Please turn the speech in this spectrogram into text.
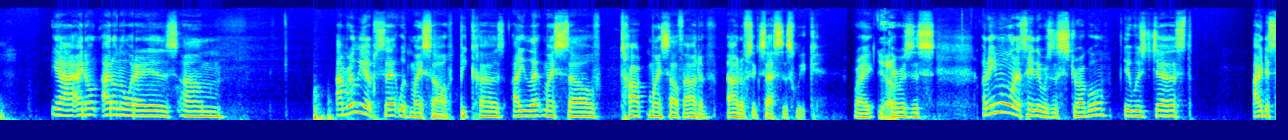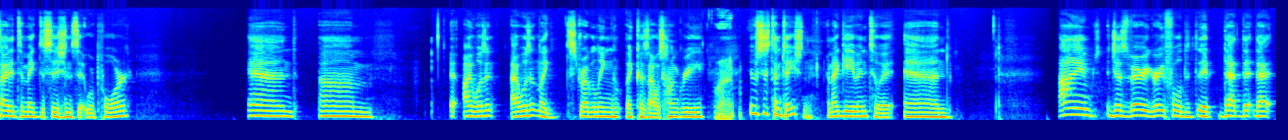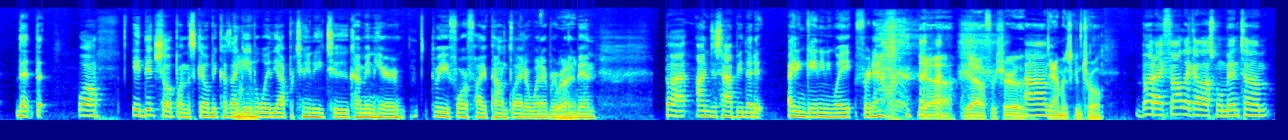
yeah, I don't I don't know what it is. Um I'm really upset with myself because I let myself talk myself out of out of success this week. Right? Yeah. There was this I don't even want to say there was a struggle. It was just I decided to make decisions that were poor. And um I wasn't I wasn't like struggling like cuz I was hungry Right. it was just temptation and i gave into it and i'm just very grateful that that that that, that, that, well it did show up on the scale because i gave away the opportunity to come in here three four five pounds light or whatever it would have been but i'm just happy that it i didn't gain any weight for now Yeah, yeah, for sure. Um, Damage control. but I felt like I lost momentum.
